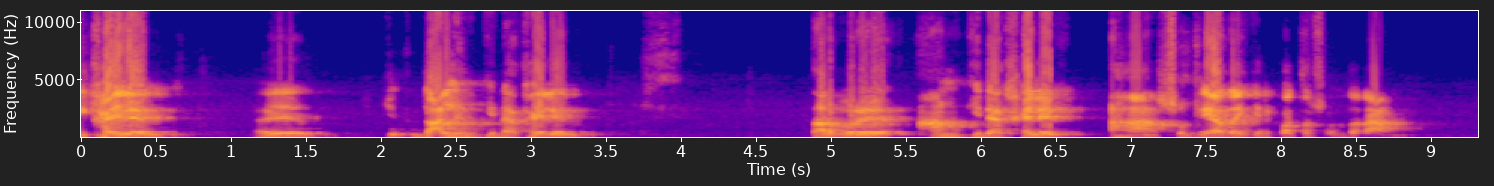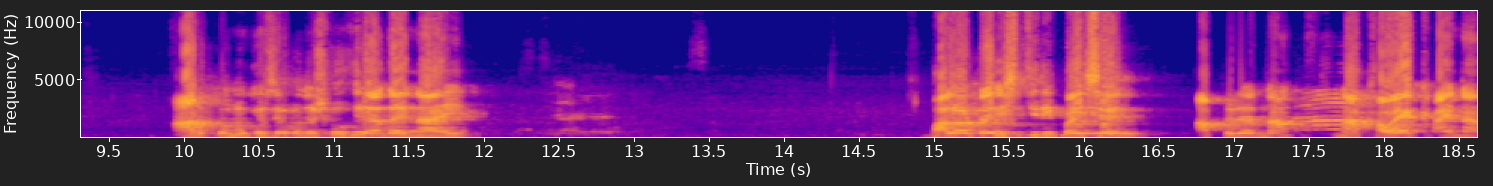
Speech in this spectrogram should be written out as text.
ই খাইলেন ডালিম কিনা খাইলেন, তারপরে আম কিনা খাইলেন। আহা, শুক্রিয়া আদায় করি, কত সুন্দর আম। আর কোনো কিছুর মধ্যে শুক্রিয়া আদায় নাই। ভালো একটা স্ত্রী পাইছেন, আপনারা না না খাওয়ায় খায় না।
